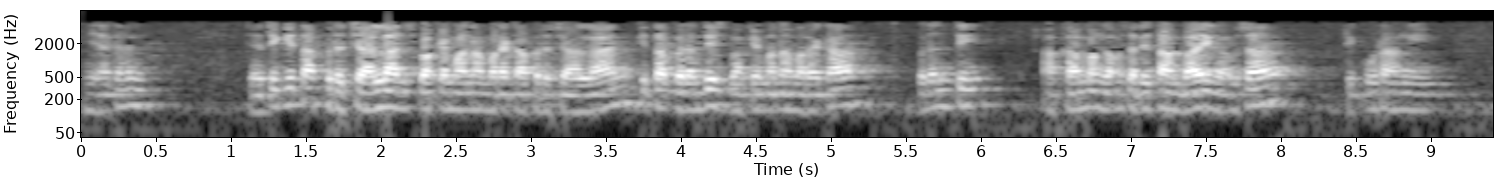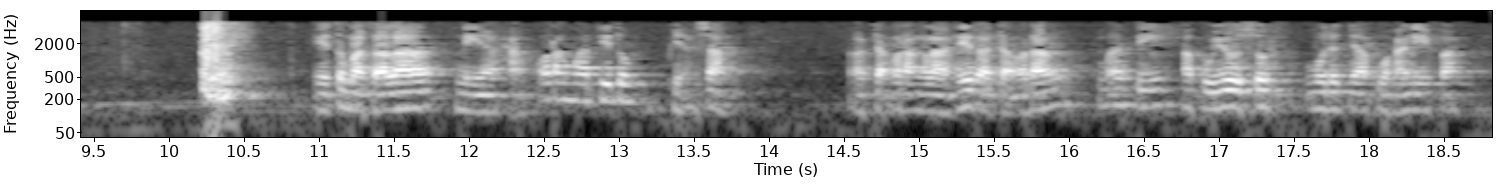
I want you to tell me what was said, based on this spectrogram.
Ya kan? Jadi kita berjalan sebagaimana mereka berjalan, kita berhenti sebagaimana mereka berhenti. Agama nggak usah ditambahi, nggak usah dikurangi. itu masalah niyah. Orang mati itu biasa. Ada orang lahir, ada orang mati. Abu Yusuf, muridnya Abu Hanifah,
